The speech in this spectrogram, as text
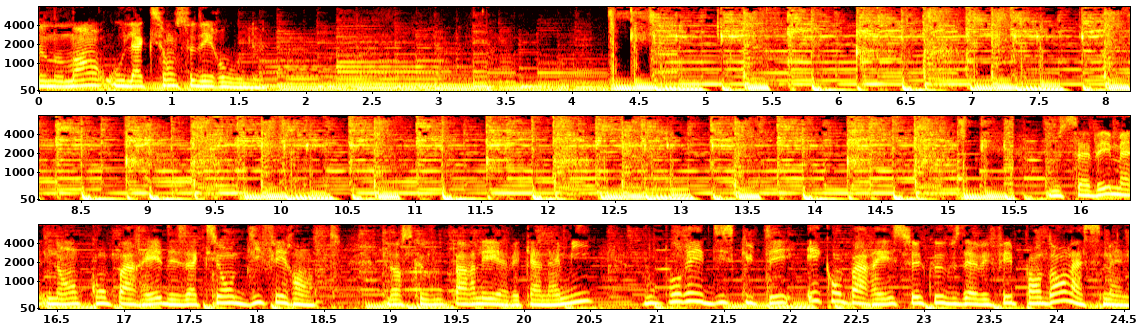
Le moment où l'action se déroule. Vous savez maintenant comparer des actions différentes. Lorsque vous parlez avec un ami, vous pourrez discuter et comparer ce que vous avez fait pendant la semaine.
